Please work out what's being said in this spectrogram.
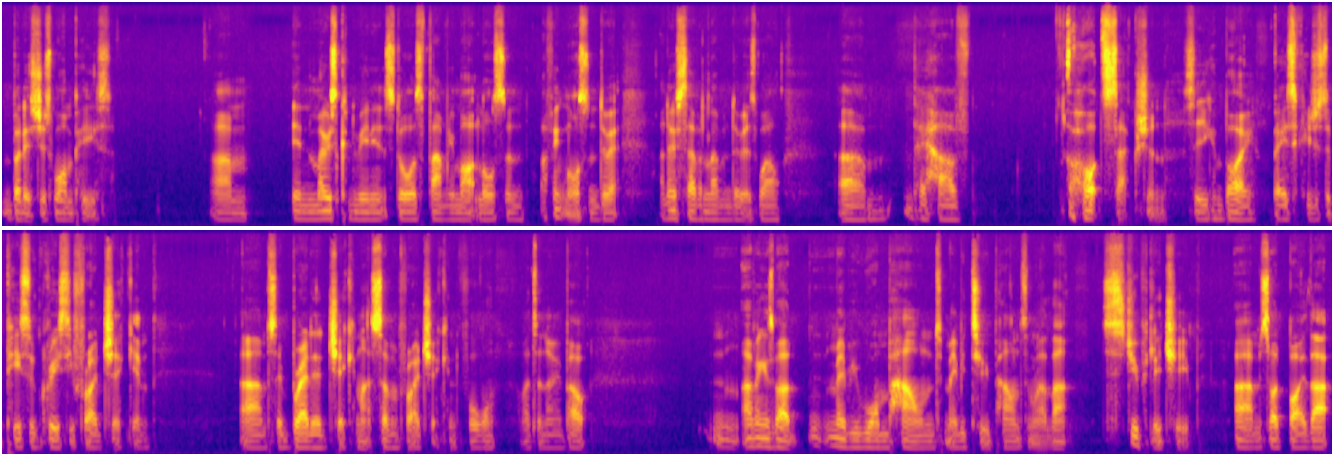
but it's just one piece. Um, in most convenience stores, Family Mart, Lawson, I think Lawson do it. I know 7 Eleven do it as well. Um, they have a hot section, so you can buy basically just a piece of greasy fried chicken. Um, so breaded chicken, like Southern fried chicken, for I don't know about. Mm, I think it's about maybe one pound, maybe two pounds, something like that. Stupidly cheap. Um, so I'd buy that.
